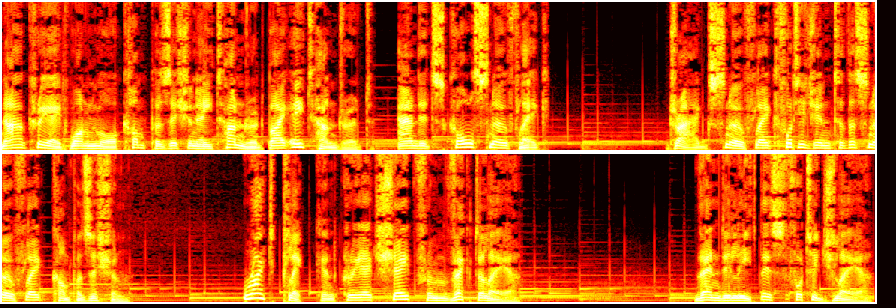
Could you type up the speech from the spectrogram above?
Now create one more composition 800 by 800, and it's called Snowflake. Drag snowflake footage into the snowflake composition. Right-click and create shape from vector layer. Then delete this footage layer,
